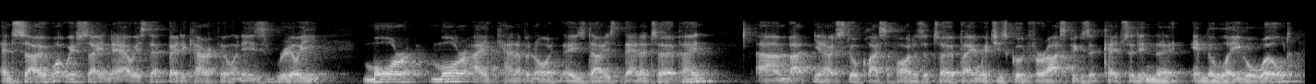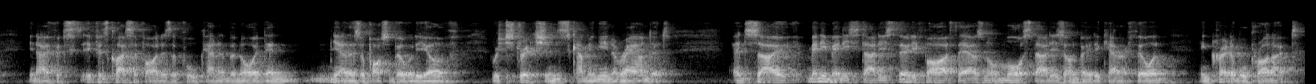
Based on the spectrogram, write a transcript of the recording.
And so what we've seen now is that beta caryophyllene is really more more a cannabinoid these days than a terpene. Um, but you know it's still classified as a terpene, which is good for us because it keeps it in the in the legal world. You know, if it's if it's classified as a full cannabinoid, then you know there's a possibility of restrictions coming in around it. And so many many studies, thirty five thousand or more studies on beta caryophyllene, incredible product,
